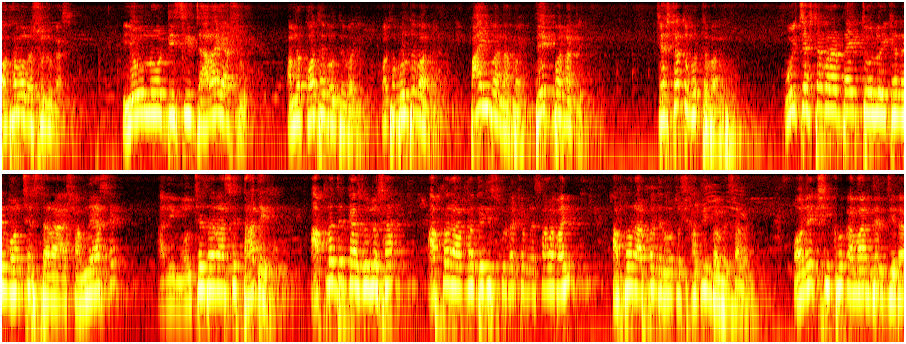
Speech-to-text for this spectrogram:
কথা বলার সুযোগ আছে। ইউনো ডিসি যারাই আসুক আমরা কথা বলতে পারি। কথা বলতে পারব। পাই বা না পাই, দেখ বা না দেখ, চেষ্টা তো করতে পারব। ওই চেষ্টা করার দায়িত্ব হলো এখানে মঞ্চে যারা সামনে আছে, আর এই মঞ্চে যারা আছে তাদের। আপনাদের কাজ হলো স্যার, আপনারা আপনাদের স্কুলটা কেমন চালাবেন? আপনারা আপনাদের মতো স্বাধীনভাবে চালান। অনেক শিক্ষক আমাদের যারা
